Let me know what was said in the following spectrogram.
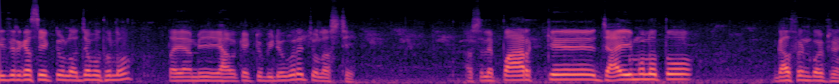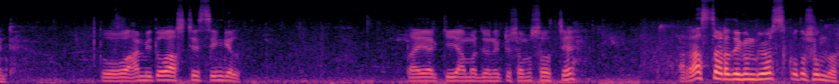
নিজের কাছে একটু লজ্জাবোধ হলো। তাই আমি হালকা একটু ভিডিও করে চলে আসছি। আসলে পার্কে যাই মূলত গার্লফ্রেন্ড বয়ফ্রেন্ড তো আমি তো আসছি সিঙ্গেল তাই আর কি আমার জন্য একটু সমস্যা হচ্ছে। আর রাস্তাটা দেখুন ভিউয়ার্স কত সুন্দর।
